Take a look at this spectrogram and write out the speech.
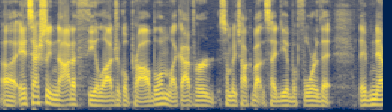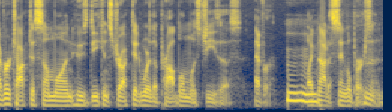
uh, it's actually not a theological problem. Like I've heard somebody talk about this idea before that they've never talked to someone who's deconstructed where the problem was Jesus ever, like not a single person.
